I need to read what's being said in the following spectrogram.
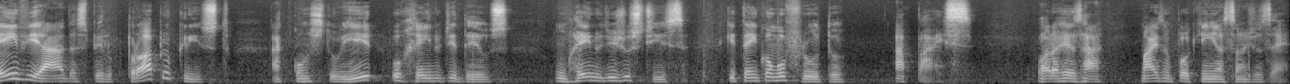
enviadas pelo próprio Cristo a construir o reino de Deus, um reino de justiça que tem como fruto a paz. Bora rezar mais um pouquinho a São José.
